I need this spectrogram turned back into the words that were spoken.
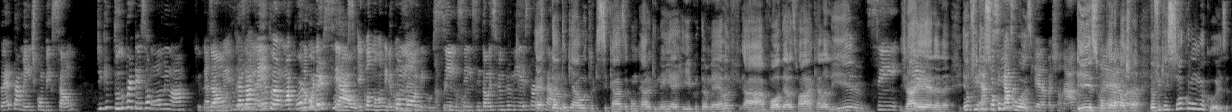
completamente convicção de que tudo pertence ao homem lá. Que o Então, casamento, que o casamento ele é um acordo um comercial. comerci- econômico, Econômico, né? sim, Acordo sim, sim. Então esse filme pra mim é É, extraordinário. tanto que a outra que se casa com um cara que nem é rico também, ela, a avó delas fala, ah, aquela ali Sim. já e- era, né? Eu fiquei É, a só que com se uma casa com coisa. o que era apaixonado. Isso, com quem era ela. apaixonado. Eu fiquei só com uma coisa.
